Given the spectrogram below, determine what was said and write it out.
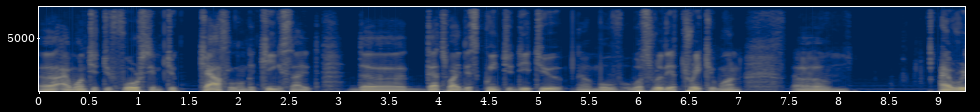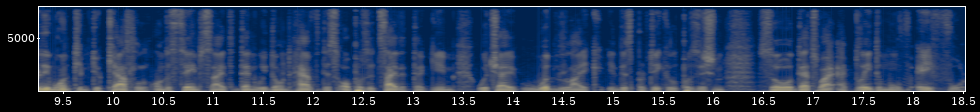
Uh, I wanted to force him to castle on the king side. The that's why this queen to d2 uh, move was really a tricky one. Um, I really want him to castle on the same side, then we don't have this opposite side attack game, which I wouldn't like in this particular position. So that's why I played the move a4.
